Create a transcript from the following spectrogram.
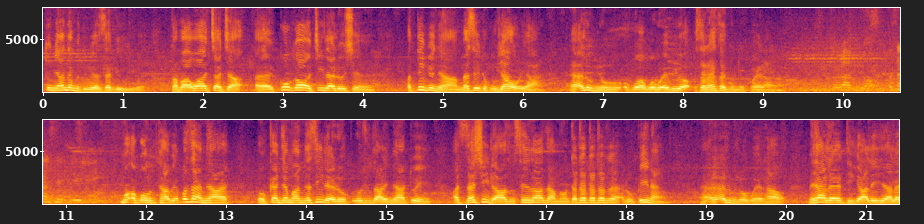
သူများနဲ့မတူတဲ့ဇက်တွေကြီးပဲတဘာဝကြကြအဲကိုယ့်ကောက်ကြည့်လိုက်လို့ရှိရင်အသိပညာ message တစ်ခုရအောင်ရတယ်အဲအဲ့လိုမျိုးအကူကဝယ်ဝယ်ပြီးတော့ဇလန်းစံကျုံတွေခွဲထားတာဆိုလာပြီးတော့ပတ်စံစင်ကြီးကြီးမဟုတ်အကုန်ထားပြီးပတ်စံအများဟိုကန်ဂျမာမျက်စိတယ်လို့ producer တွေများတွေ့ရင်အဇက်ရှိလားဆိုစဉ်းစားကြမလို့တက်တက်တက်တက်အဲ့လိုပေးနိုင်အောင်အဲအဲ့လိုမျိုးဝယ်ထားအောင်မရလဲဒီကားလေးရလဲ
